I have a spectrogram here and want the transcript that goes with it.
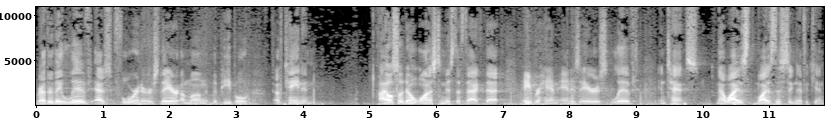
Rather, they lived as foreigners there among the people of Canaan. I also don't want us to miss the fact that Abraham and his heirs lived in tents. Now, why is, why is this significant?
